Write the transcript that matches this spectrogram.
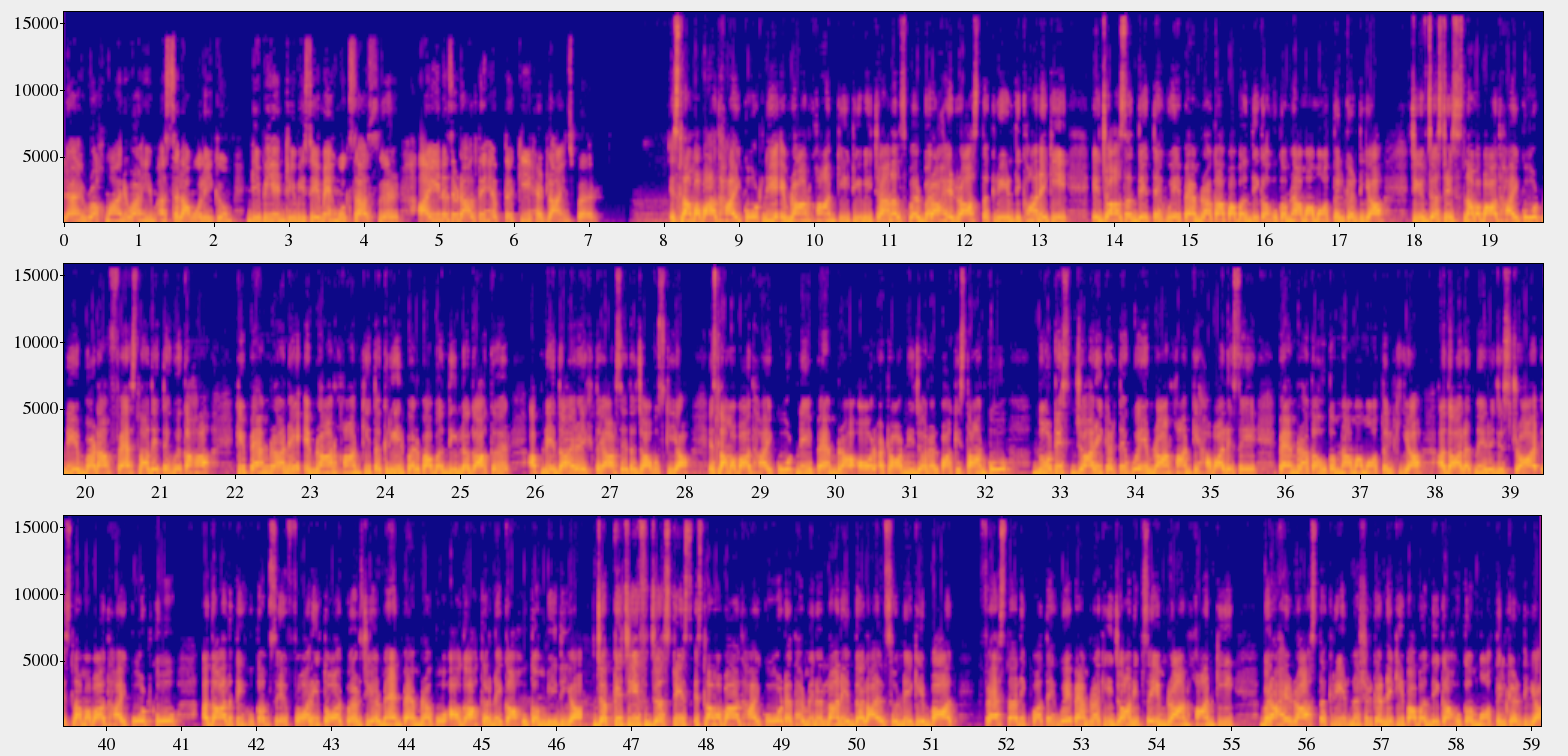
बिस्मिल्लाहिर्रहमानिर्रहीम। P N T V से मैं हूँ अक्सासर आइए नज़र डालते हैं अब तक की हेडलाइंस पर। इस्लामाबाद हाई कोर्ट ने इमरान खान की टीवी चैनल्स पर बराह रास्त तकरीर दिखाने की इजाज़त देते हुए पैमरा का पाबंदी का हुक्मनामा मअतल कर दिया। Chief justice Islamabad high court ने बड़ा फैसला देते हुए कहा कि पैमरा ने इमरान खान की तकरीर पर पाबंदी लगाकर अपने दायरा इख्तियार से तजावज़ किया। इस्लामाबाद हाई कोर्ट ने पैमरा और अटॉर्नी जनरल पाकिस्तान को नोटिस जारी करते हुए इमरान खान के हवाले से पैमरा का हुक्मनामा मअतल किया। अदालत ने रजिस्ट्रार इस्लामाबाद हाई कोर्ट को अदालती हुक्म से फौरी तौर पर चेयरमैन पैमरा को आगाह करने का हुक्म भी दिया। जबकि chief justice Islamabad high court Athar Minallah ने दलाल सुनने के बाद फैसला लिखवाते हुए पैमरा की जानब से इमरान खान की बराह रास्त तकरीर नशर करने की पाबंदी का हुक्म मअतल कर दिया।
